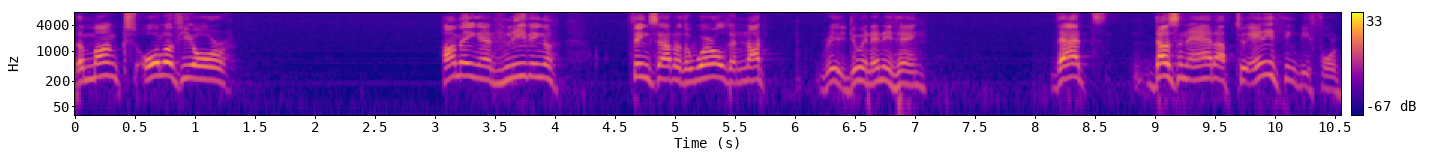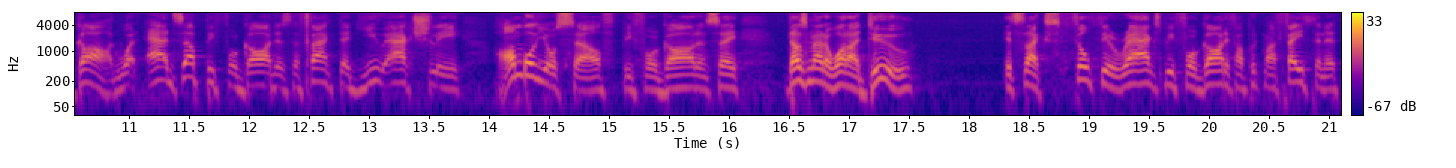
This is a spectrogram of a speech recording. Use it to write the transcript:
the monks, all of your humming and leaving things out of the world and not really doing anything, that doesn't add up to anything before God. What adds up before God is the fact that you actually humble yourself before God and say, doesn't matter what I do, it's like filthy rags before God if I put my faith in it.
